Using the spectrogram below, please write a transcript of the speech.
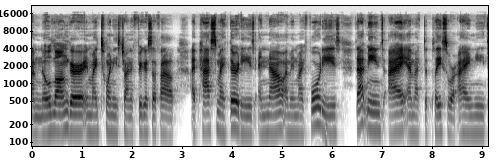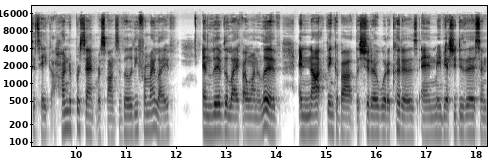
I'm no longer in my 20s trying to figure stuff out. I passed my 30s and now I'm in my 40s. That means I am at the place where I need to take 100% responsibility for my life and live the life I want to live and not think about the shoulda, woulda, couldas, and maybe I should do this and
